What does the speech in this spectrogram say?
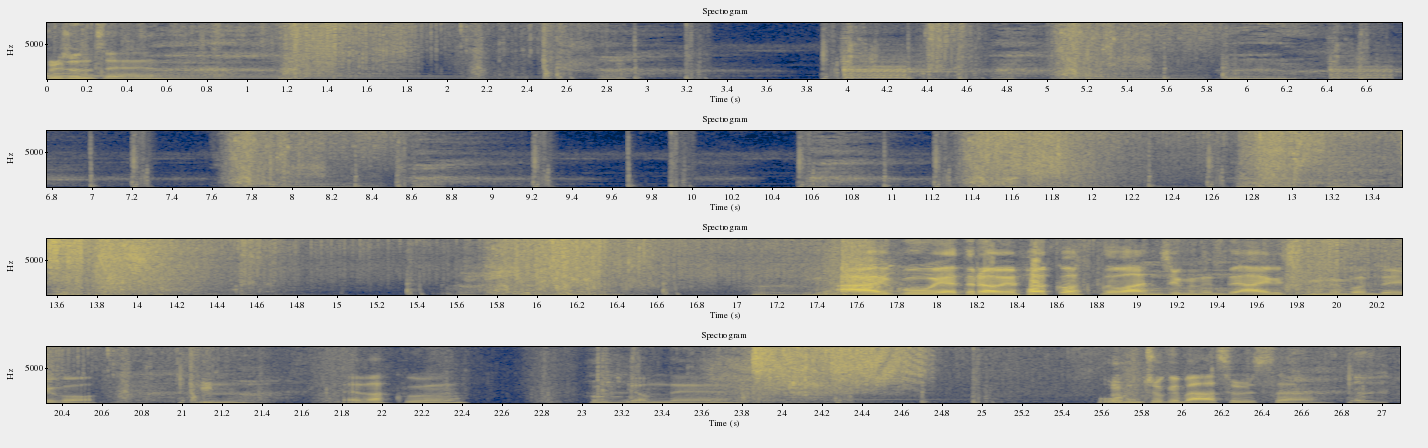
불존재. 아이고 얘들아 왜 바꿨어? 안 죽는데. 아 이거 죽는 건데 이거. 음? 왜 바꿈 귀엽네. 오른쪽에 마술사. 어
